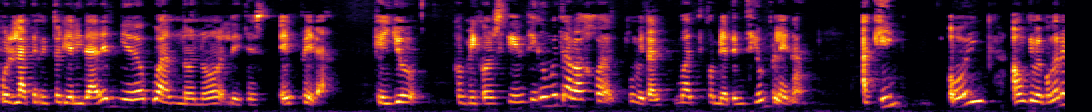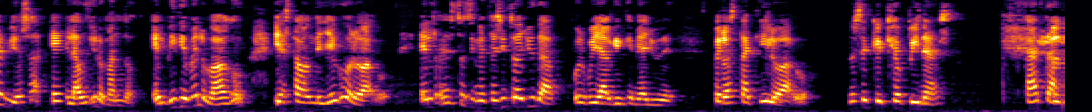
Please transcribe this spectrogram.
por la territorialidad del miedo cuando no le dices, espera, que yo con mi conciencia y con mi trabajo, con mi, con mi atención plena, aquí, hoy, aunque me ponga nerviosa, el audio lo mando, el vídeo me lo hago y hasta donde llego lo hago. El resto, si necesito ayuda, pues voy a alguien que me ayude. Pero hasta aquí lo hago. No sé qué, qué opinas. Cata.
